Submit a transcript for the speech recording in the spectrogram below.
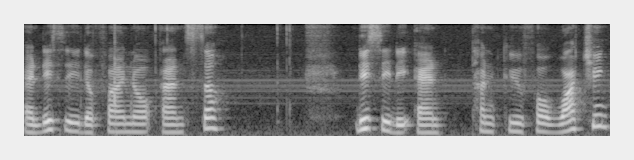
And this is the final answer. This is the end. Thank you for watching.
